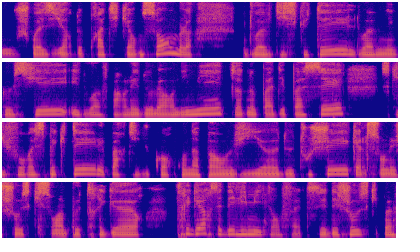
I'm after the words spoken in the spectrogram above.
ou choisir de pratiquer ensemble, ils doivent discuter, ils doivent négocier, ils doivent parler de leurs limites, ne pas dépasser, ce qu'il faut respecter, les parties du corps qu'on n'a pas envie euh, de toucher, quelles sont les choses qui sont un peu trigger Trigger, c'est des limites en fait. C'est des choses qui peuvent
